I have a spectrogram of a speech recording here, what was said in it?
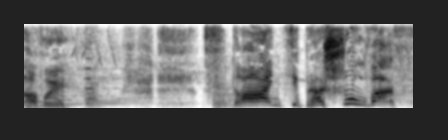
а вы... Встаньте, прошу вас!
